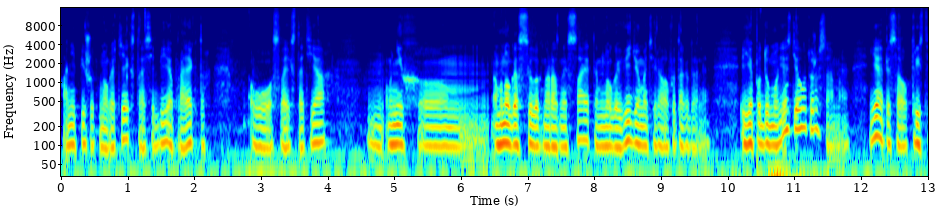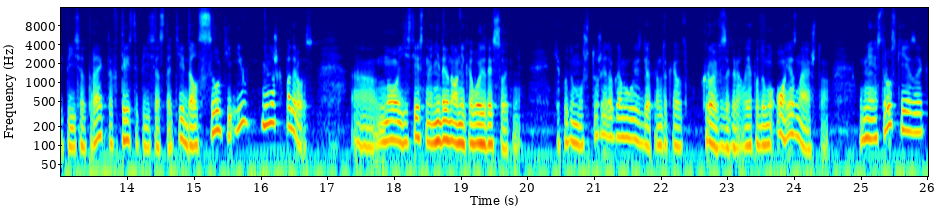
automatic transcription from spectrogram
Они пишут много текста о себе, о проектах, о своих статьях. У них эм, много ссылок на разные сайты, много видеоматериалов и так далее. И я подумал, я сделаю то же самое. Я описал 350 проектов, 350 статей, дал ссылки и немножко подрос. А, Но, естественно, не догнал никого из этой сотни. Я подумал, что же я такое могу сделать? Прям такая вот кровь заграла. Я подумал, о, я знаю что. У меня есть русский язык,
